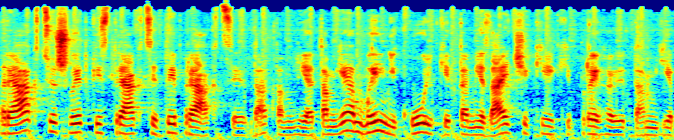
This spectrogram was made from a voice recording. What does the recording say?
реакцію, швидкість реакції, тип реакції. Да? Там є там є мильні кульки, там є зайчики, які пригають, там є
